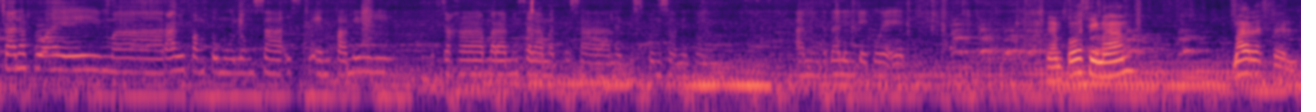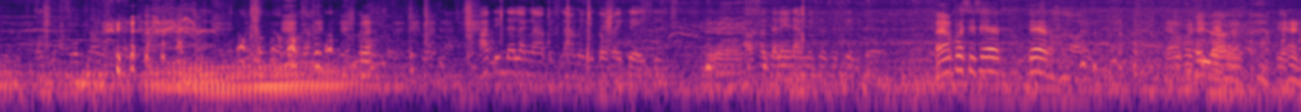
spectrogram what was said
Sana po ay marami pang tumulong sa SPN family. At saka maraming salamat po sa nag-sponsor nitong aming dadalhin kay Kuya Ed. Yan po si Ma'am Maricel. Atid na lang napit namin ito kay Kuya Eddie. Yeah. Tapos nadalay namin sa sa center. Ayan po si Sir. Sir. Ayan po si Sir. Ayan.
